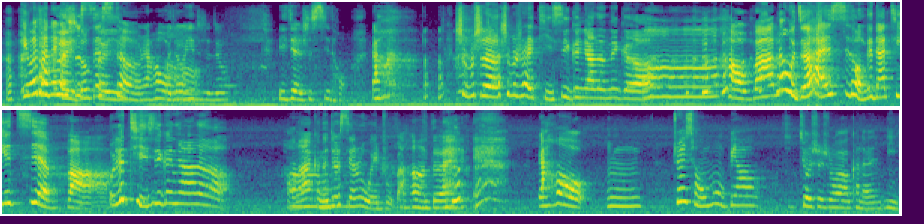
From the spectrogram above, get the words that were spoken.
因为它那个是 system，然后我就一直就理解是系统，然后。是不是？是不是还体系更加的那个？嗯，好吧，那我觉得还是系统更加贴切吧。我觉得体系更加的，可能就是先入为主吧。嗯，对。然后，嗯，追求目标，就是说，可能你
